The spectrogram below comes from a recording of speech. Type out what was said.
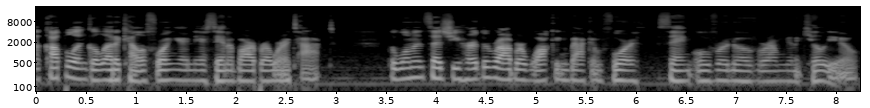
A couple in Goleta, California, near Santa Barbara, were attacked. The woman said she heard the robber walking back and forth, saying over and over, I'm going to kill you.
